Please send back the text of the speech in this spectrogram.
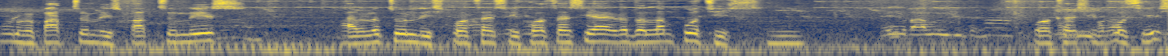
পনেরো পাঁচচল্লিশ পাঁচচল্লিশ। আর হলো চল্লিশ পঁচাশি পঁচাশি আর এটা ধরলাম পঁচিশ। পঁচাশি পঁচিশ।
